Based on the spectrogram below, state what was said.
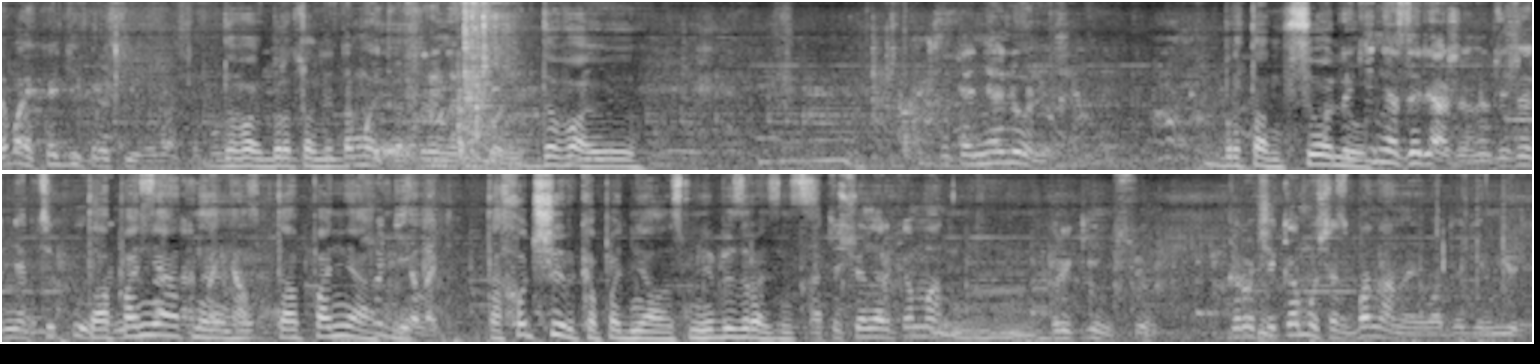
Давай, ходи красиво, Вася. давай, братан, Это мой тренер школьник. давай, е, Это не Алёля. братан, все, алло. Прикинь, я заряжен, ты же меня психуешь. Та там понятно, сахар поднялся. та понятно. Что делать? Та хоть ширка поднялась, мне без разницы. А ты еще наркоман? Прикинь, все. Короче, кому сейчас банана его отдадим, Юрий?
